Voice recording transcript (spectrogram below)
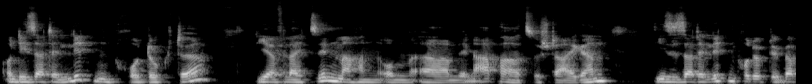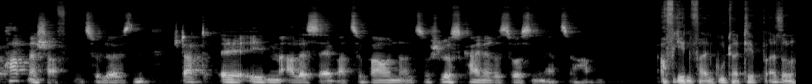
und die Satellitenprodukte, die ja vielleicht Sinn machen, um ähm, den APA zu steigern, diese Satellitenprodukte über Partnerschaften zu lösen, statt äh, eben alles selber zu bauen und zum Schluss keine Ressourcen mehr zu haben. Auf jeden Fall ein guter Tipp. Also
